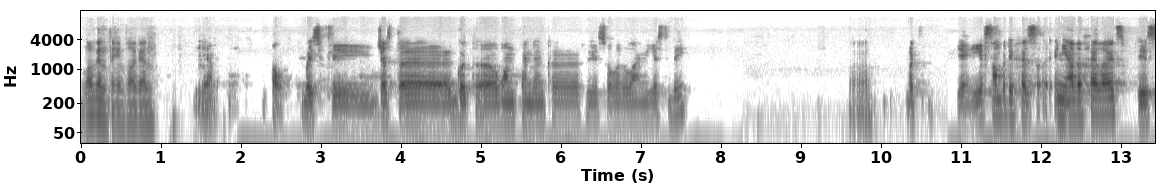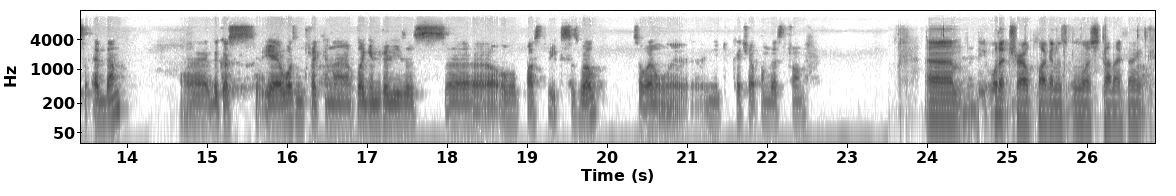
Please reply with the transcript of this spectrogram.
login theme plugin. Yeah. Well, basically, just uh, got uh, one pending uh, release over the line yesterday. Oh, But yeah, if somebody has any other highlights, please add them. Uh, because yeah, I wasn't tracking uh, plugin releases uh, over past weeks as well, so I'll uh, need to catch up on this front. Um, the audit trail plugin is almost done, I think.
